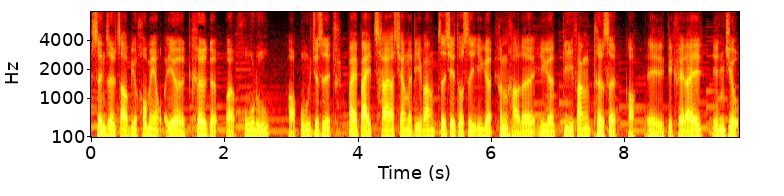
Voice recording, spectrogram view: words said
甚至造壁后面也有刻个呃葫芦，哦葫芦就是拜拜插香的地方，这些都是一个很好的一个地方特色，好，诶也可以来研究。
